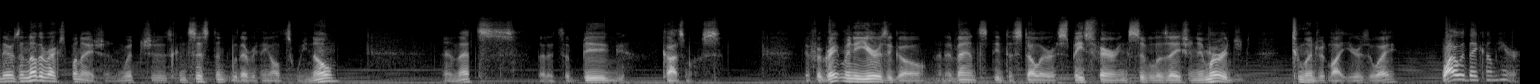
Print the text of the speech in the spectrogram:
there's another explanation which is consistent with everything else we know, and that's that it's a big cosmos. If a great many years ago an advanced interstellar spacefaring civilization emerged 200 light years away, why would they come here?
